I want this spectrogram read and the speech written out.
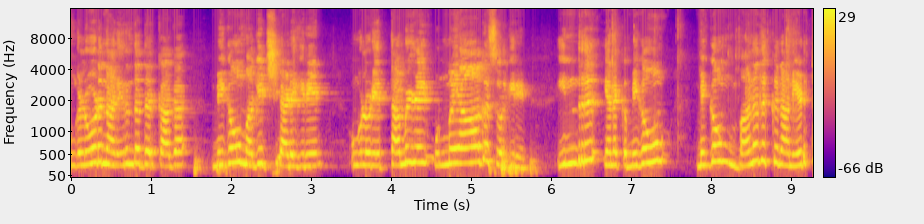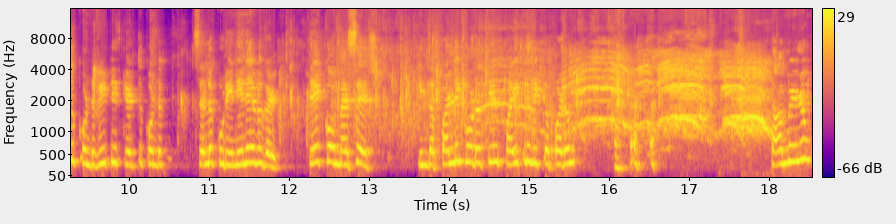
உங்களோடு நான் இருந்ததற்காக மிகவும் மகிழ்ச்சி அடைகிறேன். உங்களுடைய தமிழை உண்மையாக சொல்கிறேன். இன்று எனக்கு மிகவும் மிகவும் மனதுக்கு நான் எடுத்துக்கொண்டு வீட்டிற்கு எடுத்துக்கொண்டு செல்லக்கூடிய நினைவுகள் டேக்கோ மெசேஜ் இந்த பள்ளிக்கூடத்தில் பயிற்றுவிக்கப்படும் தமிழும்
